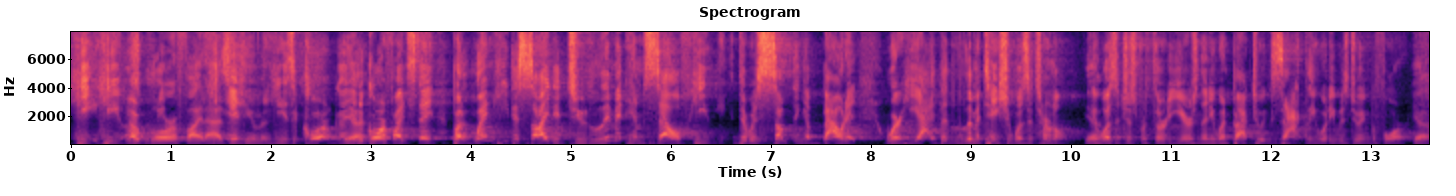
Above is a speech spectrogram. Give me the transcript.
he, he uh, glorified as a in- human. He's a glor- in a glorified state. But when he decided to limit himself, he there was something about it where he had- the limitation was eternal. Yeah. It wasn't just for 30 years and then he went back to exactly what he was doing before. Yeah.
